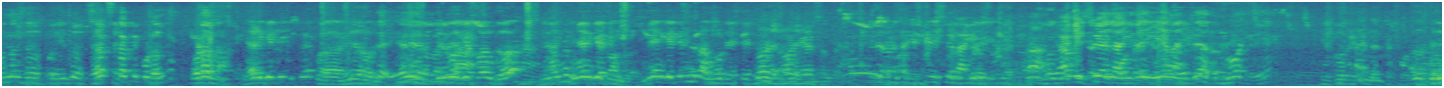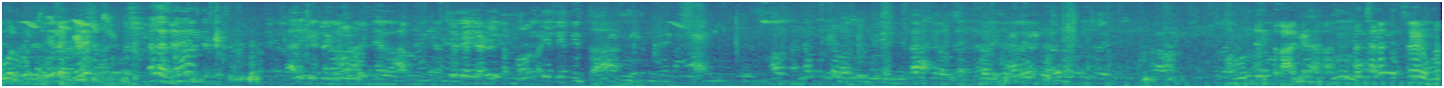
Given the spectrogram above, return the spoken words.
ಒಂದೊಂದು ಇದು ಜೆರಾಕ್ಸ್ ಕಾಪಿ ಕೊಡೋದು ಕೊಡೋಣ ಎರಡು ಗೇಟಿಗೆ ಒಂದು ಇನ್ನೊಂದು ಗೇಟ್ ಒಂದು ಮೇನ್ ಗೇಟ್ ಇಂದ ನಾನು ನೋಡಿ ನೋಡಿ ನೋಡಿ ಸ್ವಲ್ಪ. ಎಷ್ಟು ಇಶ್ಯೂ ಆಗಿದೆ ಯಾವ ಆಗಿದೆ ಏನಾಗಿದೆ ಅದನ್ನ ನೋಡ್ರಿ ಅದು ತಿರುಗೋ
